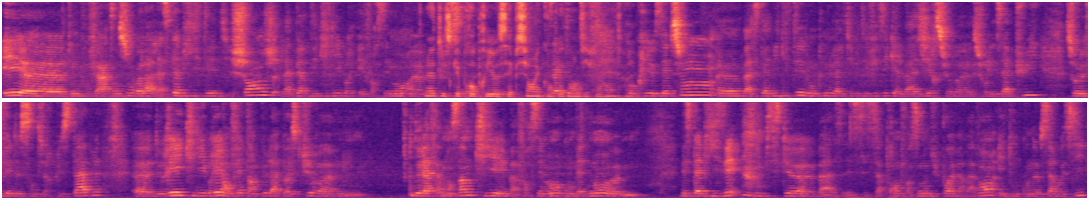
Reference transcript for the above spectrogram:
Et donc, il faut faire attention, voilà, la stabilité change, la perte d'équilibre est forcément... tout ce qui est proprioception est complètement différente. Proprioception, bah, stabilité, donc nous, l'activité physique, elle va agir sur, sur les appuis, sur le fait de se sentir plus stable, de rééquilibrer en fait un peu la posture de la femme enceinte qui est bah, forcément complètement euh, déstabilisée, puisque euh, bah, ça prend forcément du poids vers l'avant, et donc on observe aussi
